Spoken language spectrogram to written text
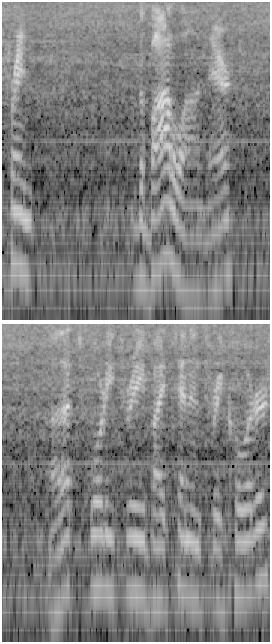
print the bottle on there. Uh, that's 43 by 10 and 3 quarters.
